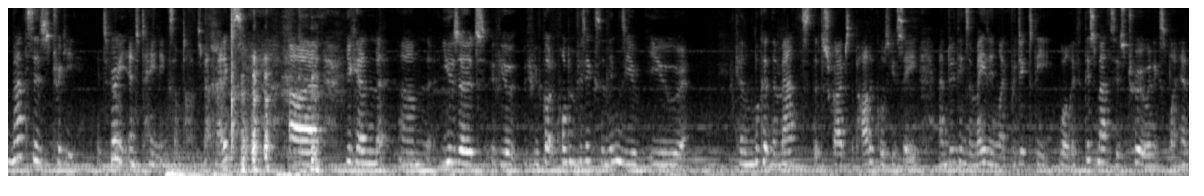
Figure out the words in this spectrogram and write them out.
maths is tricky. It's very entertaining sometimes. Mathematics. uh, you can um, use it if you if you've got quantum physics and things. You you can look at the maths that describes the particles you see and do things amazing like predict the well. If this maths is true and explain and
